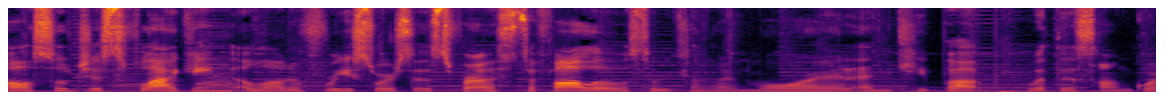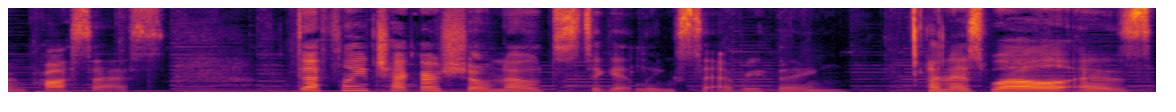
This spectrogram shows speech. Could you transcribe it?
also just flagging a lot of resources for us to follow so we can learn more and keep up with this ongoing process. Definitely check our show notes to get links to everything. And as well as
